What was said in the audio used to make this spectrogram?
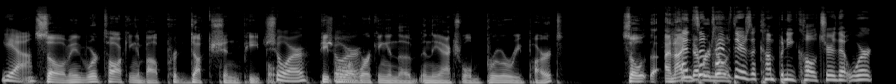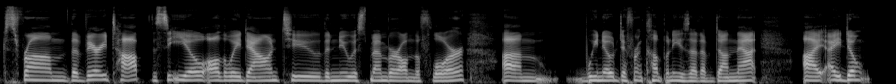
yeah. So, I mean, we're talking about production people. Sure, People who are working in the in the actual brewery part. So, and I and sometimes know. there's a company culture that works from the very top, the CEO, all the way down to the newest member on the floor. Um, we know different companies that have done that. I, I don't.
